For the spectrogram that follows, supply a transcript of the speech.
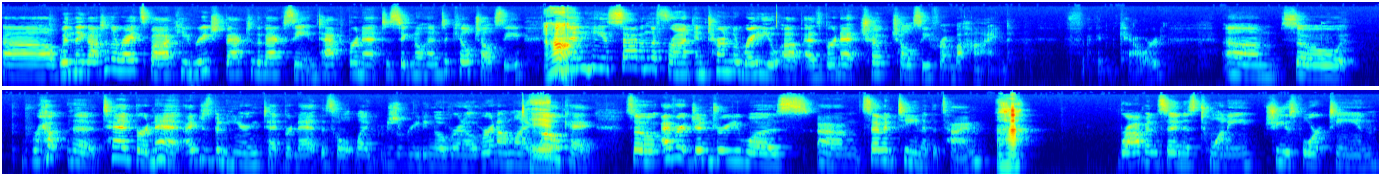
Uh, when they got to the right spot, he reached back to the back seat and tapped Burnett to signal him to kill Chelsea. Uh-huh. And then he sat in the front and turned the radio up as Burnett choked Chelsea from behind. Fucking coward. Um, so uh, Ted Burnett, I've just been hearing Ted Burnett this whole like just reading over and over, and I'm like, Ted. okay. So Everett Gentry was um, 17 at the time. Uh huh. Robinson is 20. She's 14.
